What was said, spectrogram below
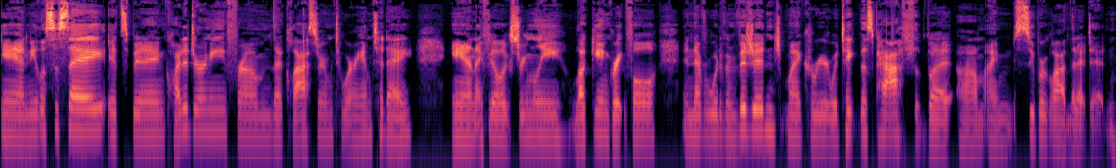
And needless to say, it's been quite a journey from the classroom to where I am today. And I feel extremely lucky and grateful and never would have envisioned my career would take this path, but um, I'm super glad that it did.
